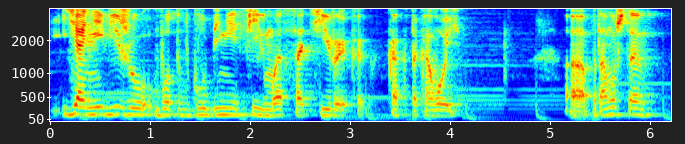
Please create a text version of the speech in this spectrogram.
я не вижу вот в глубине фильма сатиры как, как таковой. А, потому что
